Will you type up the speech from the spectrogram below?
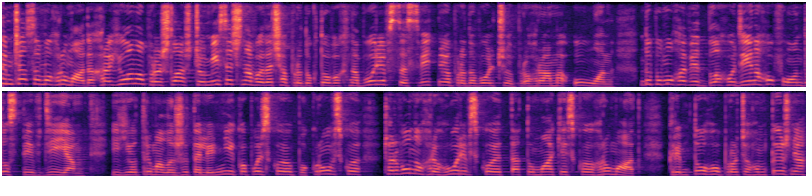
Тим часом у громадах району пройшла щомісячна видача продуктових наборів Всесвітньої продовольчої програми ООН. Допомога від благодійного фонду Співдія. Її отримали жителі Нікопольської, Покровської, Червоногригорівської та Тумаківської громад. Крім того, протягом тижня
